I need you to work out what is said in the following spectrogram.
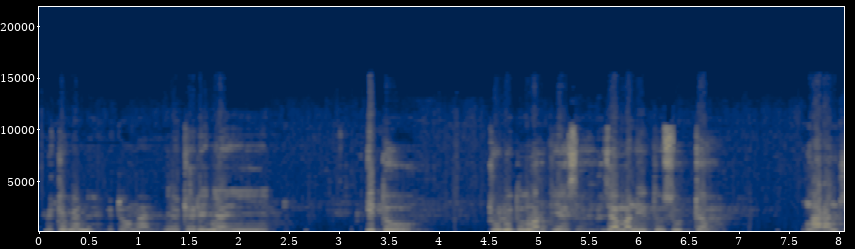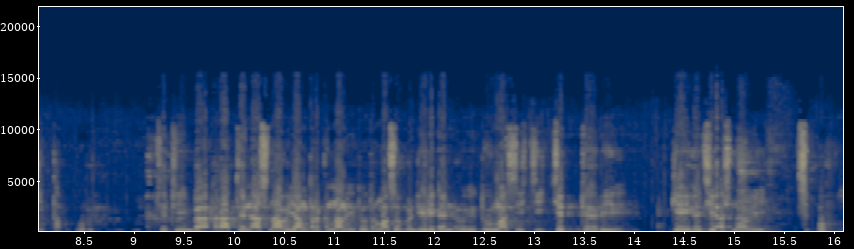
Gedungan ya Gedongan. ya dari nyai itu dulu itu luar biasa zaman itu sudah ngarang kitab jadi Mbak Raden Asnawi yang terkenal itu termasuk pendiri NU itu masih cicit dari Kiai Haji Asnawi Sepuh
